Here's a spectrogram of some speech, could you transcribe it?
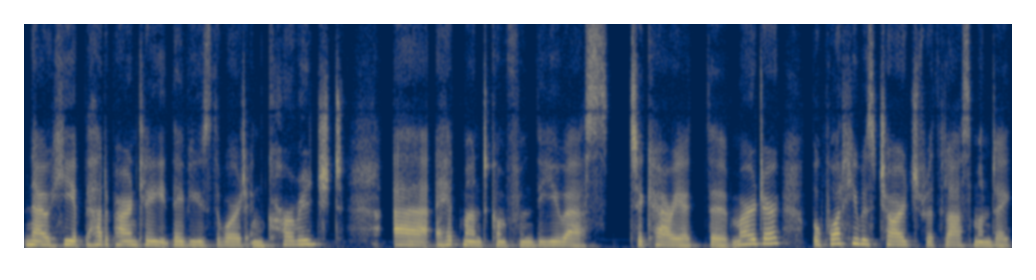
Now, he had apparently, they've used the word encouraged uh, a hitman to come from the US to carry out the murder. But what he was charged with last Monday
